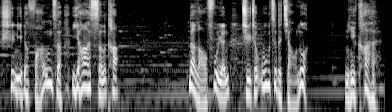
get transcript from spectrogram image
是你的房子压死了他。那老妇人指着屋子的角落：“你看，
